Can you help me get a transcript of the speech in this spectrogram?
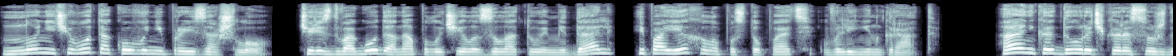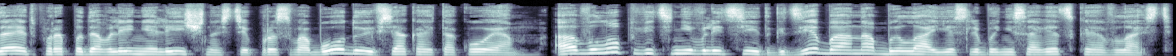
но ничего такого не произошло. Через два года она получила золотую медаль и поехала поступать в Ленинград. Анька, дурочка, рассуждает про подавление личности, про свободу и всякое такое. А в лоб ведь не влетит, где бы она была, если бы не советская власть.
